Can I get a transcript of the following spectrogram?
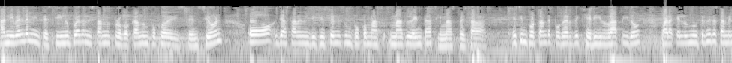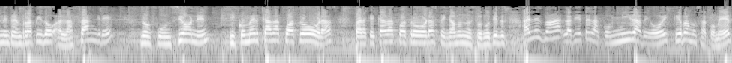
a nivel del intestino, pueden estarnos provocando un poco de distensión, o ya saben, digestiones un poco más, más lentas y más pesadas. Es importante poder digerir rápido para que los nutrientes también entren rápido a la sangre, nos funcionen y comer cada cuatro horas para que cada cuatro horas tengamos nuestros nutrientes. Ahí les va la dieta de la comida de hoy. ¿Qué vamos a comer?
